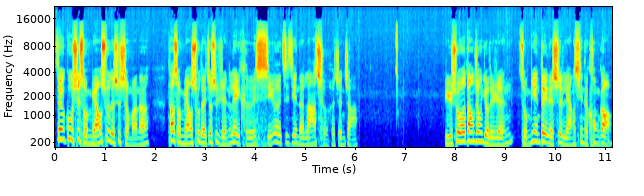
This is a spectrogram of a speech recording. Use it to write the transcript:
这个故事所描述的是什么呢？它所描述的就是人类和邪恶之间的拉扯和挣扎。比如说，当中有的人所面对的是良心的控告，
